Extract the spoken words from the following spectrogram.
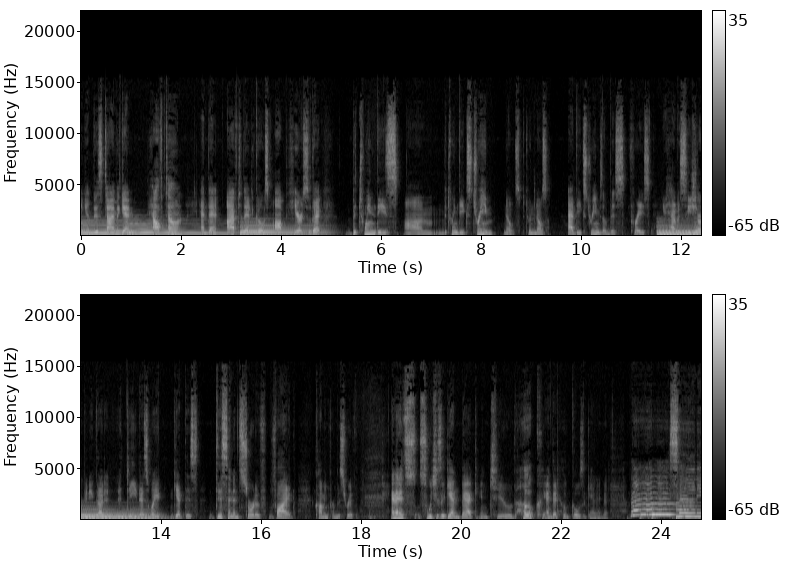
Again, this time again, half tone, and then after that it goes up here, so that between these um, between the extreme notes between the notes at the extremes of this phrase you have a c sharp and you got a, d. That's why you get this dissonant sort of vibe coming from this riff. And then it switches again back into the hook and that hook goes again and then listen, you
